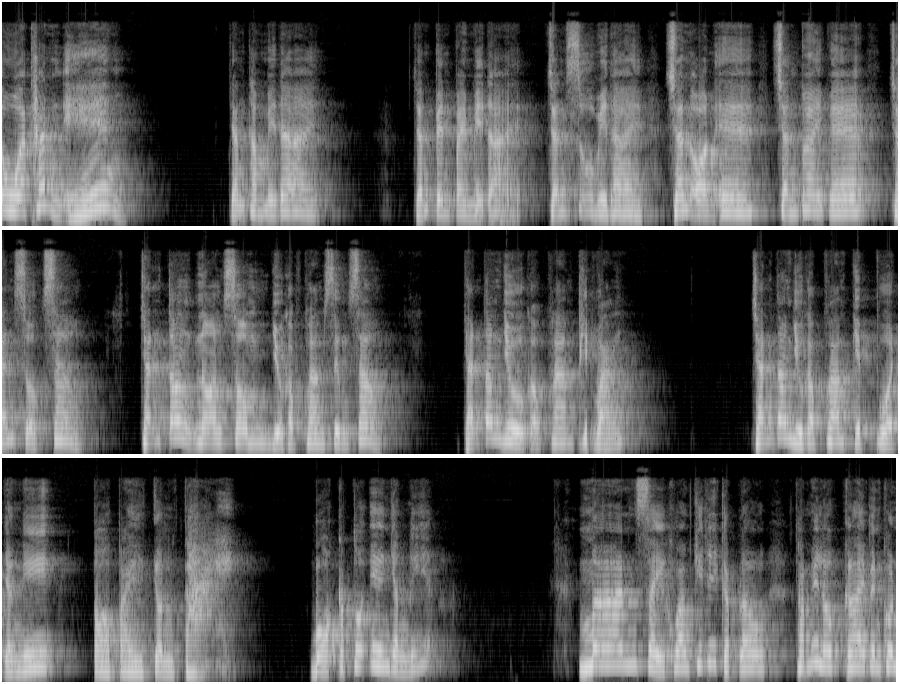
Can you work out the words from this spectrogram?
ตัวท่านเอง ฉันทำไม่ได้ ฉันเป็นไปไม่ได้ ฉันสู้ไม่ได้ ฉันอ่อนแอ ฉันพ่ายแพ้ ฉันโศกเศร้า ฉันต้องนอนสมอยู่กับความซึมเศร้า ฉันต้องอยู่กับความผิดหวัง ฉันต้องอยู่กับความเจ็บปวดอย่างนี้ต่อไปจนตาย บอกกับตัวเองอย่างนี้ มารใส่ความคิดให้กับเราทำให้เรากลายเป็นคน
